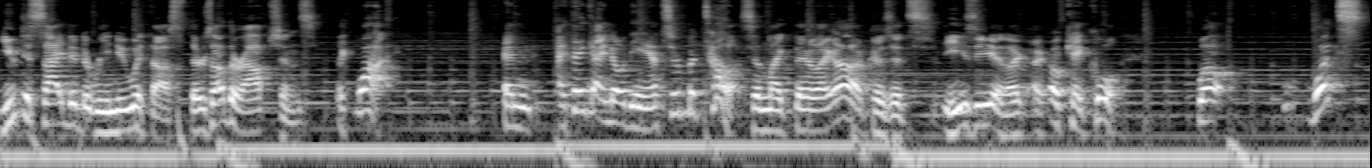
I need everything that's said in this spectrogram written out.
You decided to renew with us. There's other options. Like, why? And I think I know the answer, but tell us. And like they're like, oh, because it's easy. And like, okay, cool. Well, what's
